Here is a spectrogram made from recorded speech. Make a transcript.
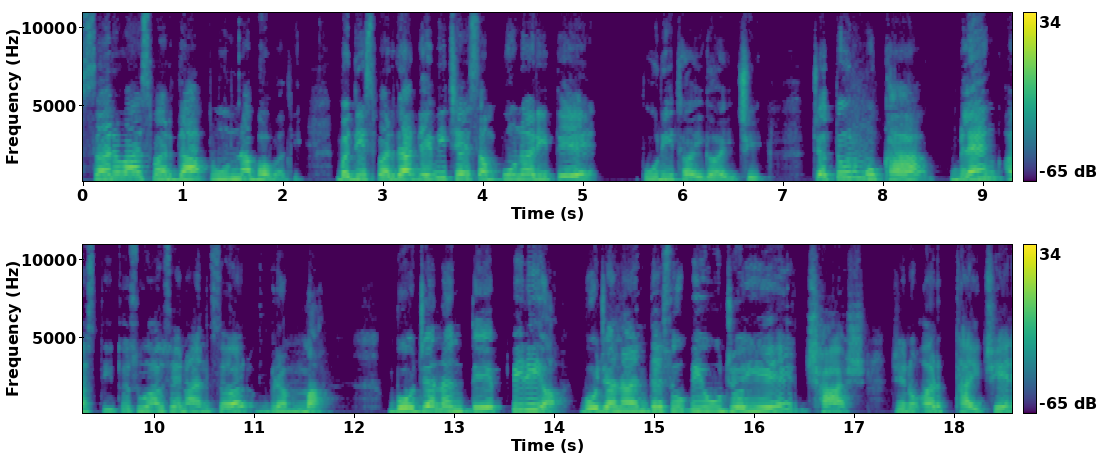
સર્વા સ્પર્ધા પૂર્ણ ભવતી. બધી સ્પર્ધા કેવી છે? સંપૂર્ણ રીતે પૂરી થઈ ગઈ છે. ચતુર્મુખા બ્લેન્ક અસ્તિ તો શું આવશે એનો આન્સર? બ્રહ્મા. ભોજન અંતે પ્રિય. ભોજન અંતે શું પીવું જોઈએ? છાશ. જેનો અર્થ થાય છે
